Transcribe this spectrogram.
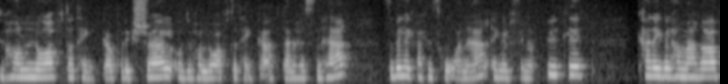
Du har lov til å tenke på deg sjøl, og du har lov til å tenke at denne høsten her så vil jeg faktisk roe ned. Jeg vil finne ut litt hva det er jeg vil ha mer av,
